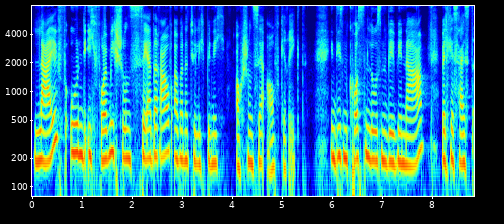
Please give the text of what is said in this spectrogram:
live und ich freue mich schon sehr darauf, aber natürlich bin ich auch schon sehr aufgeregt in diesem kostenlosen Webinar, welches heißt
